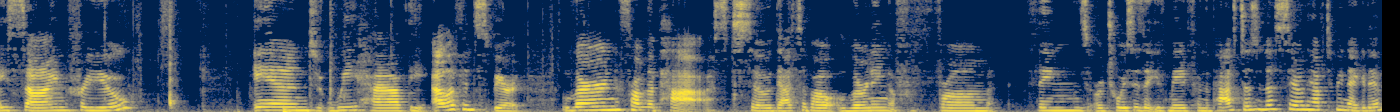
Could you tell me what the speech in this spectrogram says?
a sign for you. And we have the elephant spirit, learn from the past. So that's about learning from things or choices that you've made from the past. Doesn't necessarily have to be negative.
